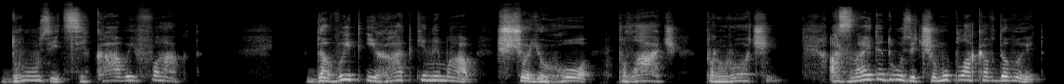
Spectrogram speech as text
Друзі, цікавий факт. Давид і гадки не мав, що його плач пророчий. А знаєте, друзі, чому плакав Давид?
